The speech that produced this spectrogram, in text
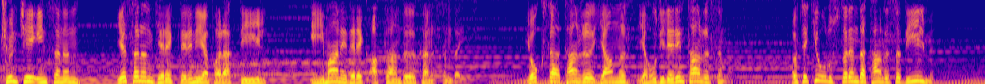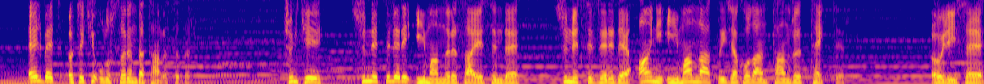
Çünkü insanın yasanın gereklerini yaparak değil, iman ederek aklandığı kanısındayız. Yoksa Tanrı yalnız Yahudilerin Tanrısı mı? Öteki ulusların da Tanrısı değil mi? Elbet öteki ulusların da Tanrısıdır. Çünkü sünnetlileri imanları sayesinde, sünnetsizleri de aynı imanla aklayacak olan Tanrı tektir. Öyleyse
